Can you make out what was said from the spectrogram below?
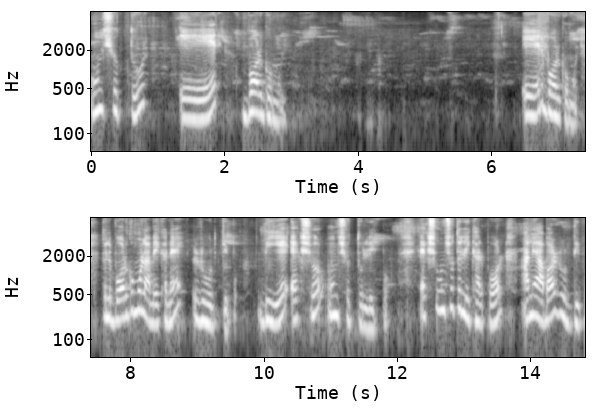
উনসত্তর এর বর্গমূল। এর বর্গমূল। তাহলে বর্গমূল আমি এখানে রুট দিব। দিয়ে একশো উনসত্তর লিখব। একশো উনসত্তর লেখার পর আমি আবার রুট দিব।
